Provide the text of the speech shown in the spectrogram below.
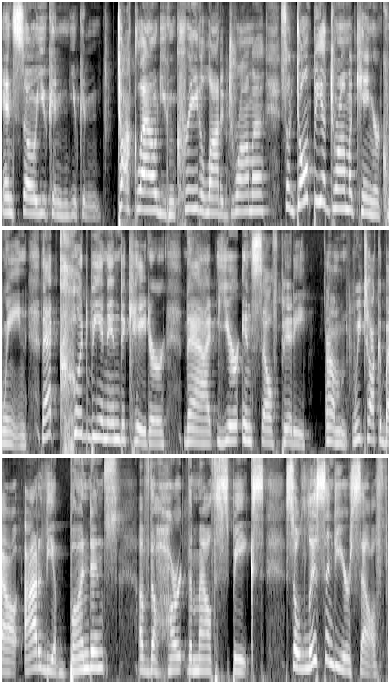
And so you can you can talk loud, you can create a lot of drama. So don't be a drama king or queen. That could be an indicator that you're in self pity um, we talk about out of the abundance of the heart, the mouth speaks. So listen to yourself.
